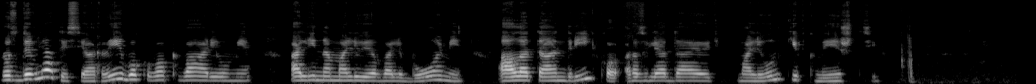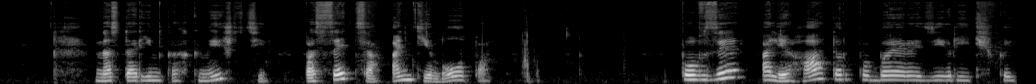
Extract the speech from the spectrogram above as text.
роздивлятися рибок в акваріумі, Аліна малює в альбомі, Алла та Андрійко розглядають малюнки в книжці. На сторінках книжці пасеться антілопа, повзе алігатор по березі річки.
